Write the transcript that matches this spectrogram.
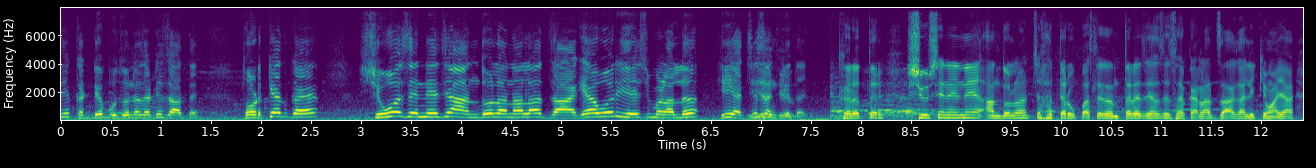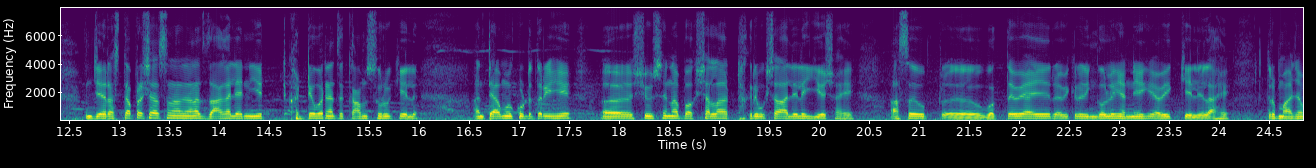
ते खड्डे बुजवण्यासाठी जात आहे. थोडक्यात काय शिवसेनेच्या आंदोलनाला जाग्यावर यश मिळालं हे याचे संकेत आहेत. खरं तर शिवसेनेने आंदोलनाचे हत्यार उपासल्यानंतर या सरकारला जाग आली किंवा या जे रस्ता प्रशासनाला जाग आली आणि हे खड्डे भरण्याचं काम सुरू केलं आणि त्यामुळे कुठंतरी हे अ, शिवसेना पक्षाला ठाकरे पक्षाला आलेलं यश आहे असं अ, वक्तव्य आहे रविकिरण इंगवले यांनी यावेळी केलेलं आहे. तर माझ्या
